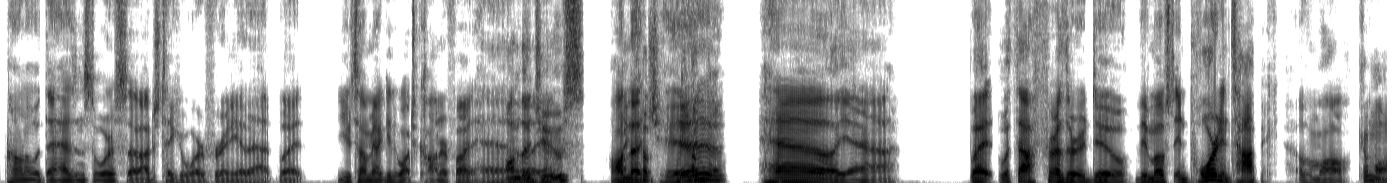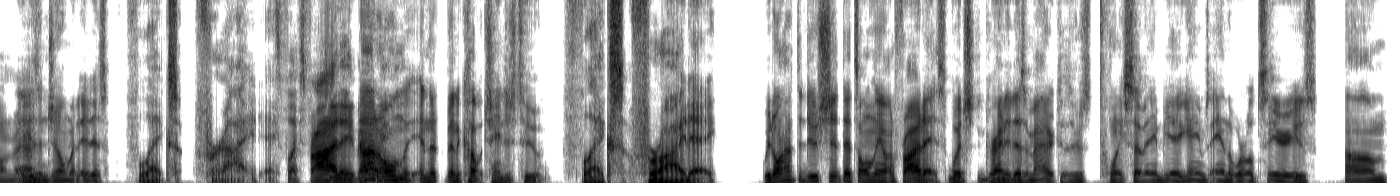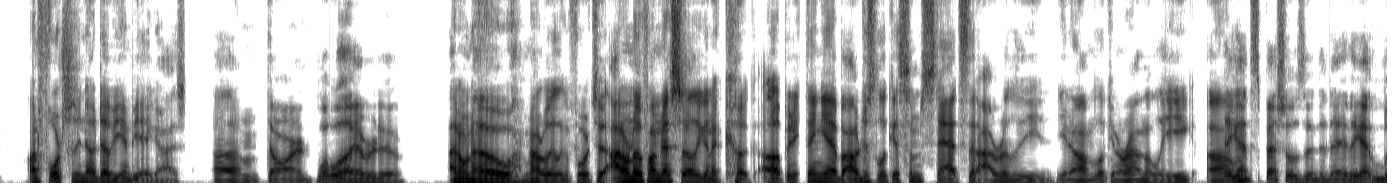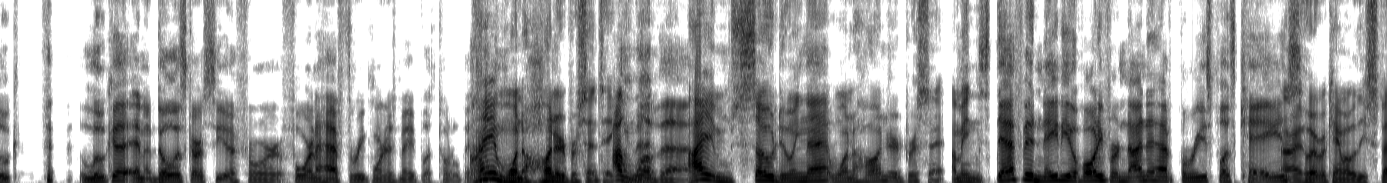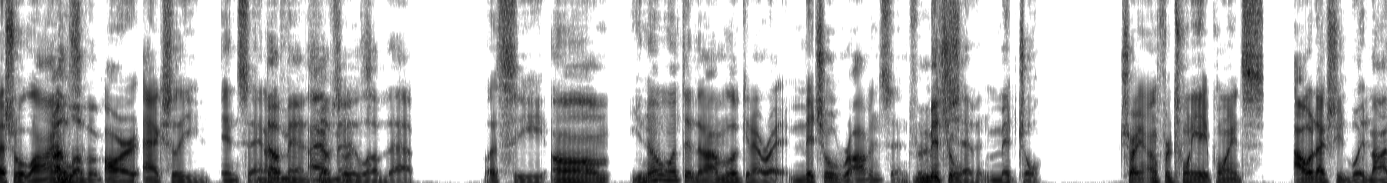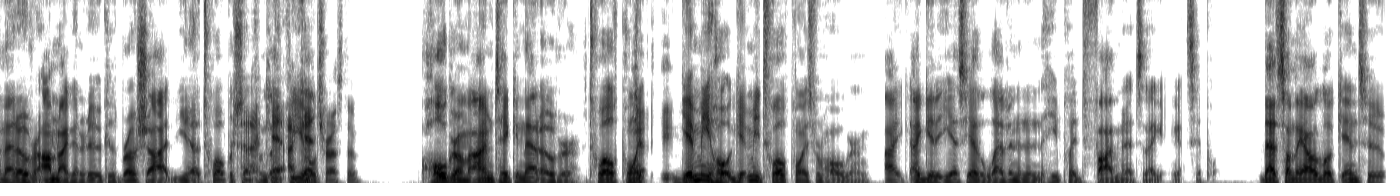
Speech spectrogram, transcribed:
I don't know what that has in store. So I'll just take your word for any of that. But you tell me I get to watch Conor fight? Hell On the yeah. juice. On Like, the juice? Hell yeah. But without further ado, the most important topic of them all, Come on, ladies and gentlemen, it is Flex Friday. It's Flex Friday, baby. Not only, and there's been a couple changes too. Flex Friday. We don't have to do shit that's only on Fridays, which granted doesn't matter because there's 27 NBA games and the World Series. Um, unfortunately, no WNBA guys. Um, Darn. What will I ever do? I don't know. I'm not really looking forward to it. I don't know if I'm necessarily going to cook up anything yet, but I'll just look at some stats that I really, you know, I'm looking around the league. Um, they got specials in today. They got Luka, Luka and Adolis Garcia for four and a half three pointers made plus total base. I am 100% taking I that. love that. I am so doing that 100%. I mean, Steph and Nathan Eovaldi for nine and a half threes plus Ks. all right, whoever came up with these special lines I love them. are actually insane. Dub I- I absolutely mans. love that. Let's see. Um, you know one thing that I'm looking at right Mitchell Robinson for Mitchell. seven. Mitchell. Trae Young for 28 points. I would actually wouldn't mind that over. I'm not gonna do it because bro shot you know 12 percent from the can't, I can't field. trust him. Holmgren, I'm taking that over. 12 points. Give me give me 12 points from Holmgren. I, I get it. Yes, he had 11, and then he played five minutes in that game against hit point. That's something I would look into.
